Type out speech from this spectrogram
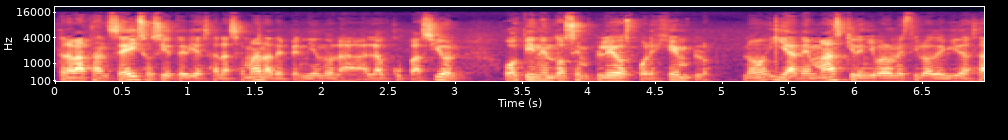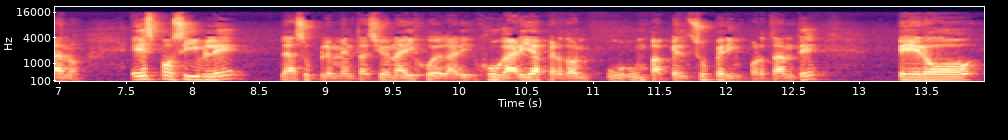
trabajan seis o siete días a la semana, dependiendo la, la ocupación, o tienen dos empleos, por ejemplo, ¿no? Y además quieren llevar un estilo de vida sano. Es posible, la suplementación ahí jugaría, jugaría perdón, un papel súper importante, pero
